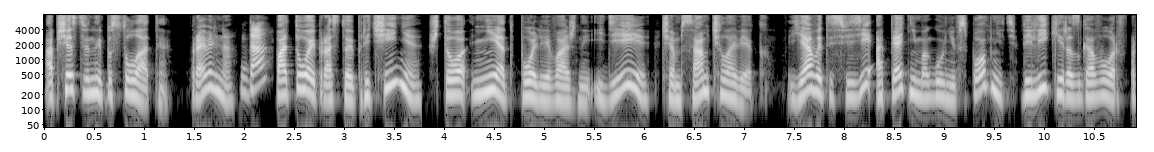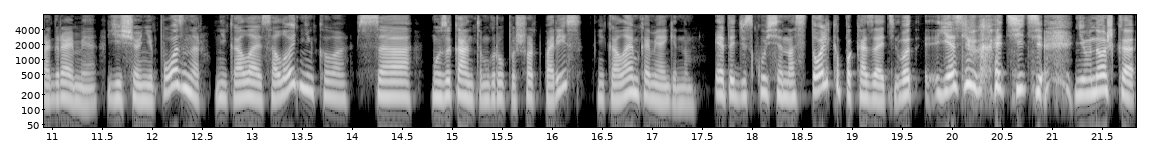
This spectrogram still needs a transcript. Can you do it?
общественные постулаты. Правильно? Да. По той простой причине, что нет более важной идеи, чем сам человек. Я в этой связи опять не могу не вспомнить великий разговор в программе «Еще не поздно» Николая Солодникова с музыкантом группы «Шорт Парис» Николаем Комягиным. Эта дискуссия настолько показательна. Вот если вы хотите немножко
